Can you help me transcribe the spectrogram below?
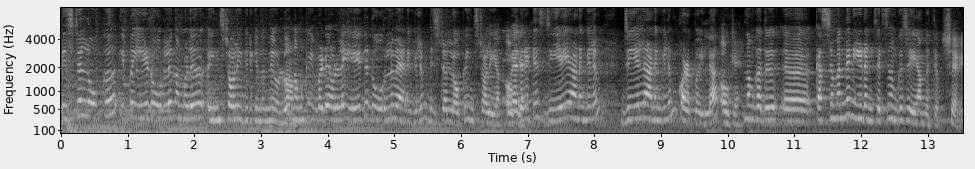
ഡിജിറ്റൽ ലോക്ക് ഇപ്പൊ ഈ ഡോറിൽ നമ്മൾ ഇൻസ്റ്റാൾ ചെയ്തിരിക്കുന്നതേ ഉള്ളൂ. നമുക്ക് ഇവിടെയുള്ള ഏത് ഡോറിൽ വേണമെങ്കിലും ഡിജിറ്റൽ ലോക്ക് ഇൻസ്റ്റാൾ ചെയ്യാം. Whether it is G I ആണെങ്കിലും ജി എൽ ആണെങ്കിലും കുഴപ്പമില്ല. ഓക്കെ നമുക്കത് കസ്റ്റമറിന്റെ നീഡ് അനുസരിച്ച് നമുക്ക് ചെയ്യാൻ പറ്റും. ശരി.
